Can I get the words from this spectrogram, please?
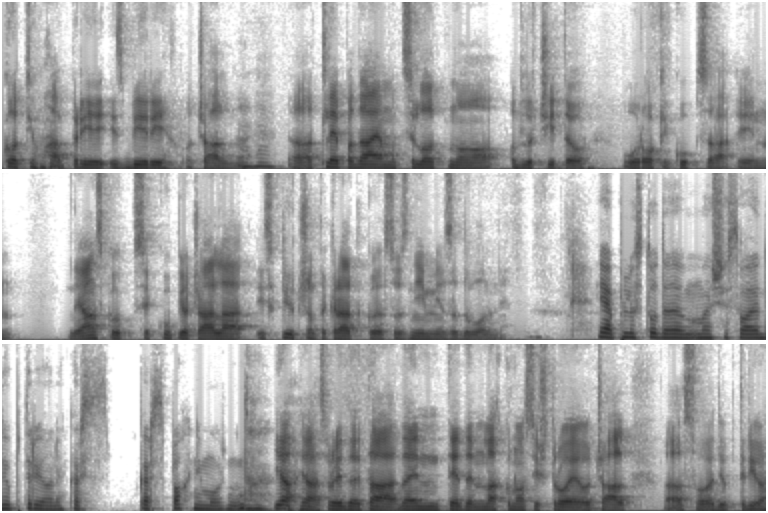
kot jo ima pri izbiri očal. Uh -huh. uh, tle pa dajemo celotno odločitev v roke kupca in dejansko se kupijo očala izključno takrat, ko so z njimi zadovoljni. Ja, plus to, da imaš še svoje dioptrijo, kar, kar sploh ni možno. Da. Ja, ja spravi, da, ta, da en teden lahko nosiš troje očal uh, svojo dioptrijo.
